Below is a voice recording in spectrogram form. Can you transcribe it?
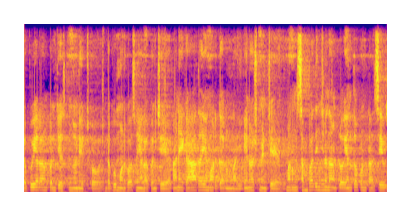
డబ్బు ఎలా పని చేస్తుందో నేర్చుకోవాలి. డబ్బు మన కోసం ఎలా పని చేయాలి? అనేక ఆదాయ మార్గాలు ఉన్నాయి. ఇన్వెస్ట్మెంట్ చేయాలి. మనం సంపాదించిన దాంట్లో ఎంతో కొంత సేవ్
